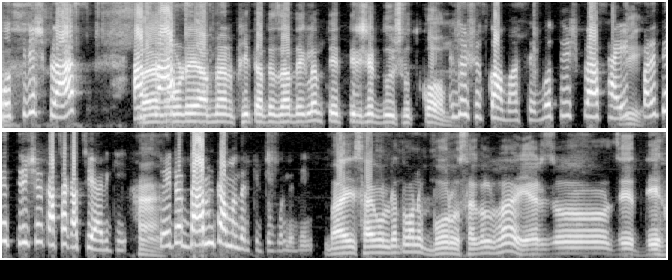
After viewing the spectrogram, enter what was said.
বত্রিশ প্লাস মোটামুটি আপনার ফিতাতে যা দেখলাম তেত্রিশের দুই সুদ কম। দুই কম আছে বত্রিশ প্লাস হাইট। মানে তেত্রিশের কাছাকাছি আর কি। হ্যাঁ। তো এটার দামটা আমাদেরকে একটু বলে দিন। ভাই ছাগলটা তো অনেক বড় ছাগল ভাই এর যে- দেহ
